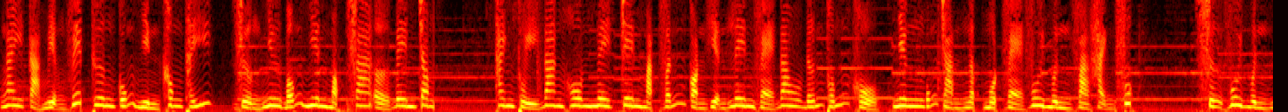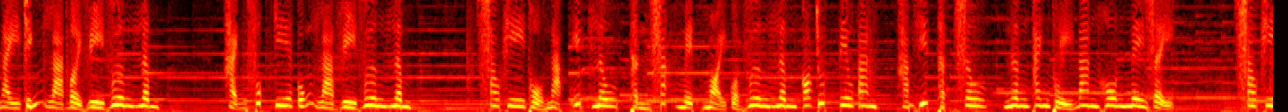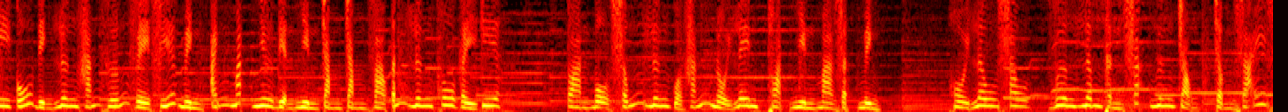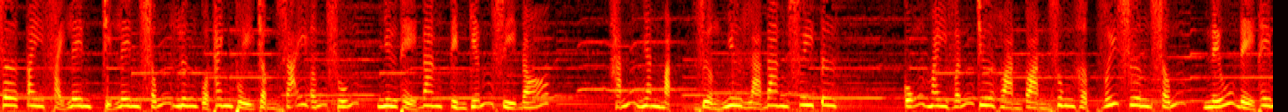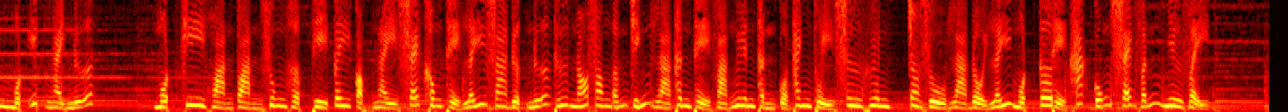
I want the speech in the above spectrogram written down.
Ngay cả miệng vết thương cũng nhìn không thấy, dường như bỗng nhiên mọc ra ở bên trong. Thanh Thủy đang hôn mê trên mặt vẫn còn hiện lên vẻ đau đớn thống khổ, nhưng cũng tràn ngập một vẻ vui mừng và hạnh phúc. Sự vui mừng này chính là bởi vì Vương Lâm. Hạnh phúc kia cũng là vì Vương Lâm. Sau khi thổ nạp ít lâu, thần sắc mệt mỏi của Vương Lâm có chút tiêu tan, hắn hít thật sâu, nâng Thanh Thủy đang hôn mê dậy. Sau khi cố định lưng hắn hướng về phía mình ánh mắt như điện nhìn chằm chằm vào tấm lưng khô gầy kia. Toàn bộ sống lưng của hắn nổi lên thoạt nhìn mà giật mình. Hồi lâu sau, Vương Lâm thần sắc ngưng trọng, chậm rãi giơ tay phải lên, chỉ lên sống lưng của Thanh Thủy chậm rãi ấn xuống, như thể đang tìm kiếm gì đó. Hắn nhăn mặt, dường như là đang suy tư. Cũng may vẫn chưa hoàn toàn dung hợp với xương sống, nếu để thêm một ít ngày nữa. Một khi hoàn toàn dung hợp thì cây cọp này sẽ không thể lấy ra được nữa. Thứ nó phong ấm chính là thân thể và nguyên thần của Thanh Thủy Sư Huyên, cho dù là đổi lấy một cơ thể khác cũng sẽ vẫn như vậy.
